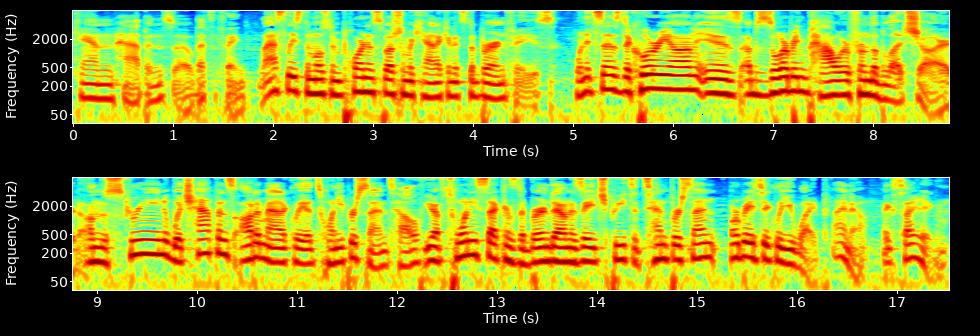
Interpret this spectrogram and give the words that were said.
can happen, so that's a thing. Lastly is the most important special mechanic and it's the burn phase. When it says Dakurion is absorbing power from the blood shard on the screen, which happens automatically at 20% health, you have 20 seconds to burn down his HP to 10%, or basically you wipe. I know, exciting.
